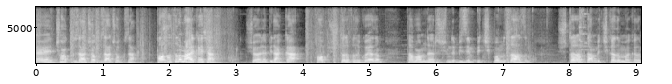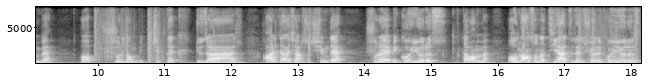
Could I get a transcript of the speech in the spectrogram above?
Evet çok güzel çok güzel çok güzel. Patlatalım arkadaşlar. Şöyle bir dakika. Hop şu tarafa da koyalım. Tamamdır. Şimdi bizim bir çıkmamız lazım. Şu taraftan bir çıkalım bakalım bir. Hop şuradan bir çıktık. Güzel. Arkadaşlar şimdi şuraya bir koyuyoruz. Tamam mı? Ondan sonra TNT'leri şöyle koyuyoruz.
